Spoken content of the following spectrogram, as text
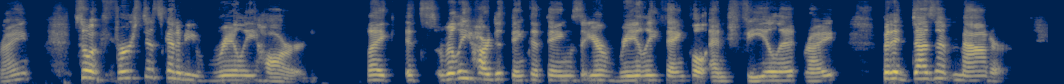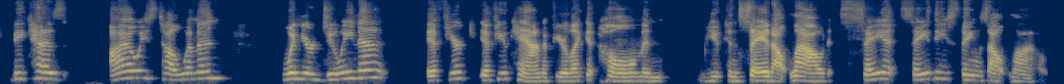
right? So at first it's going to be really hard. Like it's really hard to think the things that you're really thankful and feel it right? But it doesn't matter because i always tell women when you're doing it if you're if you can if you're like at home and you can say it out loud say it say these things out loud.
